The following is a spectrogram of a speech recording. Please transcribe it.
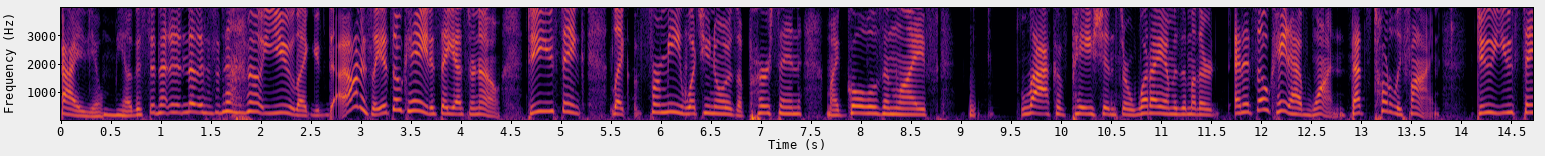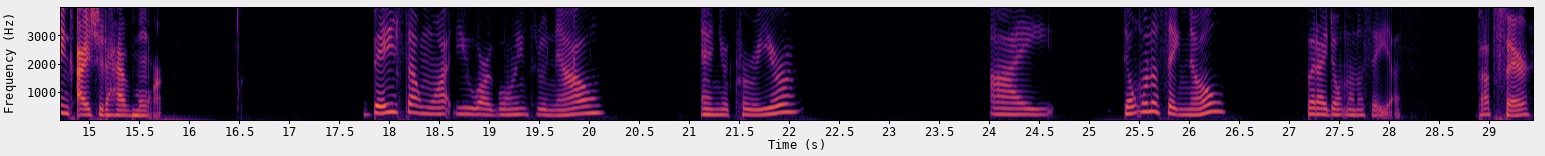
Ay, Dios mío, this is not, no, this is not about you. Like, honestly, it's okay to say yes or no. Do you think, like, for me, what you know as a person, my goals in life, lack of patience, or what I am as a mother, and it's okay to have one. That's totally fine. Do you think I should have more? based on what you are going through now and your career, I don't want to say no, but I don't want to say yes. That's fair.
